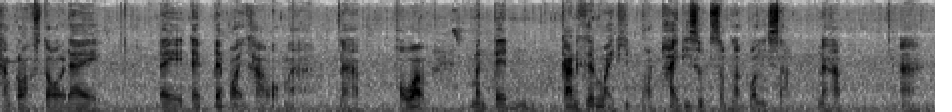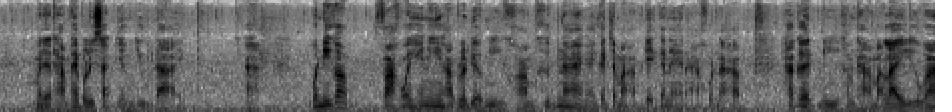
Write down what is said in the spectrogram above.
ทาง Glock Store ได้ได้ได้ได้ปล่อยข่าวออกมานะครับ เพราะว่ามันเป็นการเคลื่อนไหวที่ปลอดภัยที่สุดสำหรับบริษัทนะครับ อ่า มันจะทำให้บริษัทยังอยู่ได้ อ่า วันนี้ก็ฝากไว้แค่นี้ครับแล้วเดี๋ยวมีความคืบหน้ายังไง ก็จะมาอัปเดตกันในอนาคตนะครับ ถ้าเกิดมีคำถามอะไรหรือว่า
